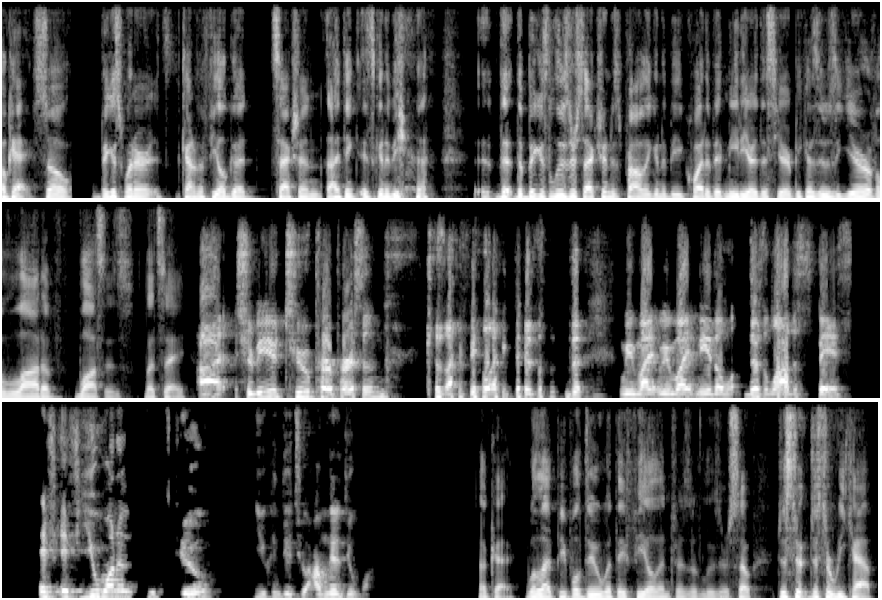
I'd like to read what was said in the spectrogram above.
Okay. So biggest winner, it's kind of a feel good section. I think it's going to be the, the biggest loser section is probably going to be quite a bit meatier this year because it was a year of a lot of losses, let's say. Uh should we do two per person? Because I feel like there's the, we might we might need a there's a lot of space. If if you want to do two, you can do two. I'm going to do one. Okay, we'll let people do what they feel in terms of losers. So just to, just to recap,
